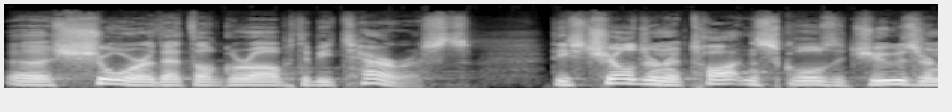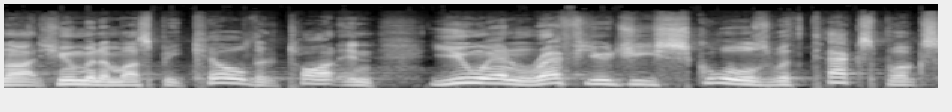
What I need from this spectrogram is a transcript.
uh, sure that they'll grow up to be terrorists. These children are taught in schools that Jews are not human and must be killed. They're taught in UN refugee schools with textbooks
